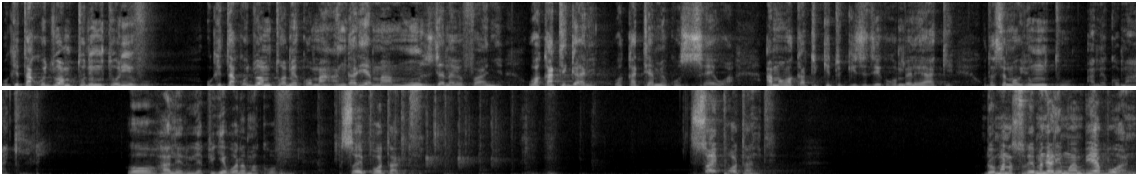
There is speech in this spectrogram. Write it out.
ukitaka kujua mtu ni mtulivu ukitaka kujua mtu amekomaa angalia maamuzi anayofanya. Wakati gani? Wakati amekosewa ama wakati kitu kizito kiko mbele yake utasema huyu mtu amekomaa akili oh haleluya pigie bwana makofi. So important. So important. Ndio maana sulemani alimwambia bwana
